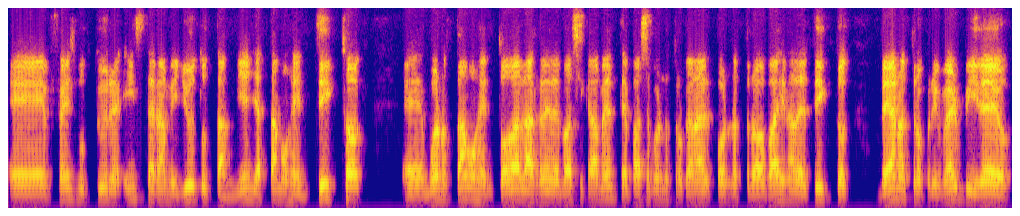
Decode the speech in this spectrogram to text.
eh, en Facebook, Twitter, Instagram y YouTube. También ya estamos en TikTok. Eh, bueno, estamos en todas las redes básicamente. Pase por nuestro canal, por nuestra página de TikTok, vea nuestro primer video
